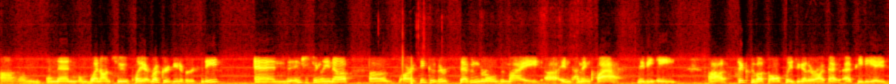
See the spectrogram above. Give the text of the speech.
um, and then went on to play at Rutgers University. And interestingly enough, of or I think there were seven girls in my uh, incoming class, maybe eight uh, six of us all played together at, at PDA.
